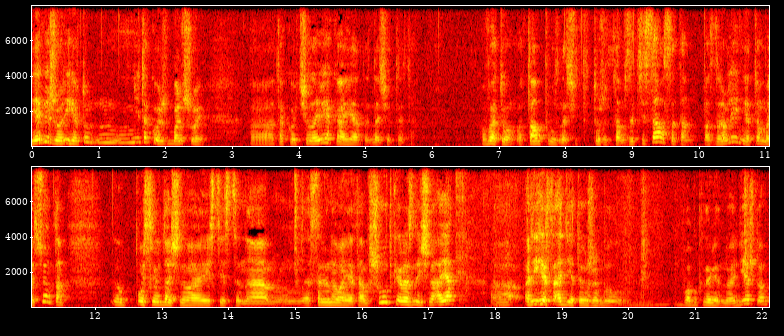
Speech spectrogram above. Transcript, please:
Я вижу Ригерт, он не такой уж большой э, такой человек, а я, значит, это, в эту толпу, значит, тоже там затесался, там, поздравления, том и сём, там, после удачного, естественно, соревнования, там, шутки различные, а я, Ригерт одетый уже был в обыкновенную одежду.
